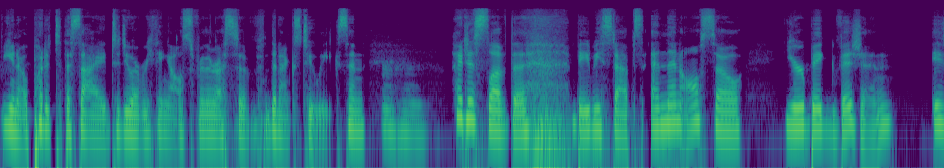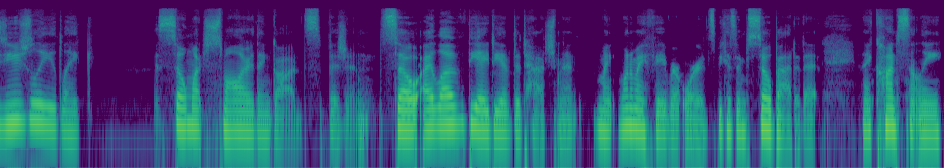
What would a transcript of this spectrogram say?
you know put it to the side to do everything else for the rest of the next two weeks. And mm-hmm. I just love the baby steps, and then also your big vision is usually like so much smaller than God's vision. So I love the idea of detachment. My one of my favorite words because I'm so bad at it. And I constantly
